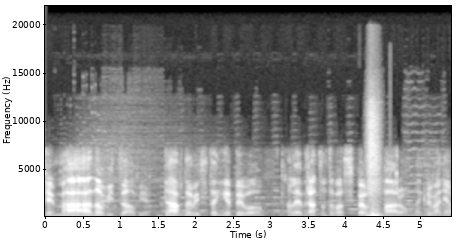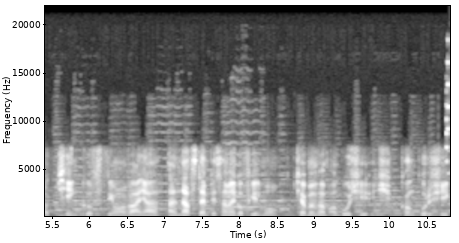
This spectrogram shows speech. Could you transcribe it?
Siemano widzowie, dawno mnie tutaj nie było, ale wracam do was z pełną parą nagrywania odcinków, streamowania, ale na wstępie samego filmu chciałbym wam ogłosić konkursik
